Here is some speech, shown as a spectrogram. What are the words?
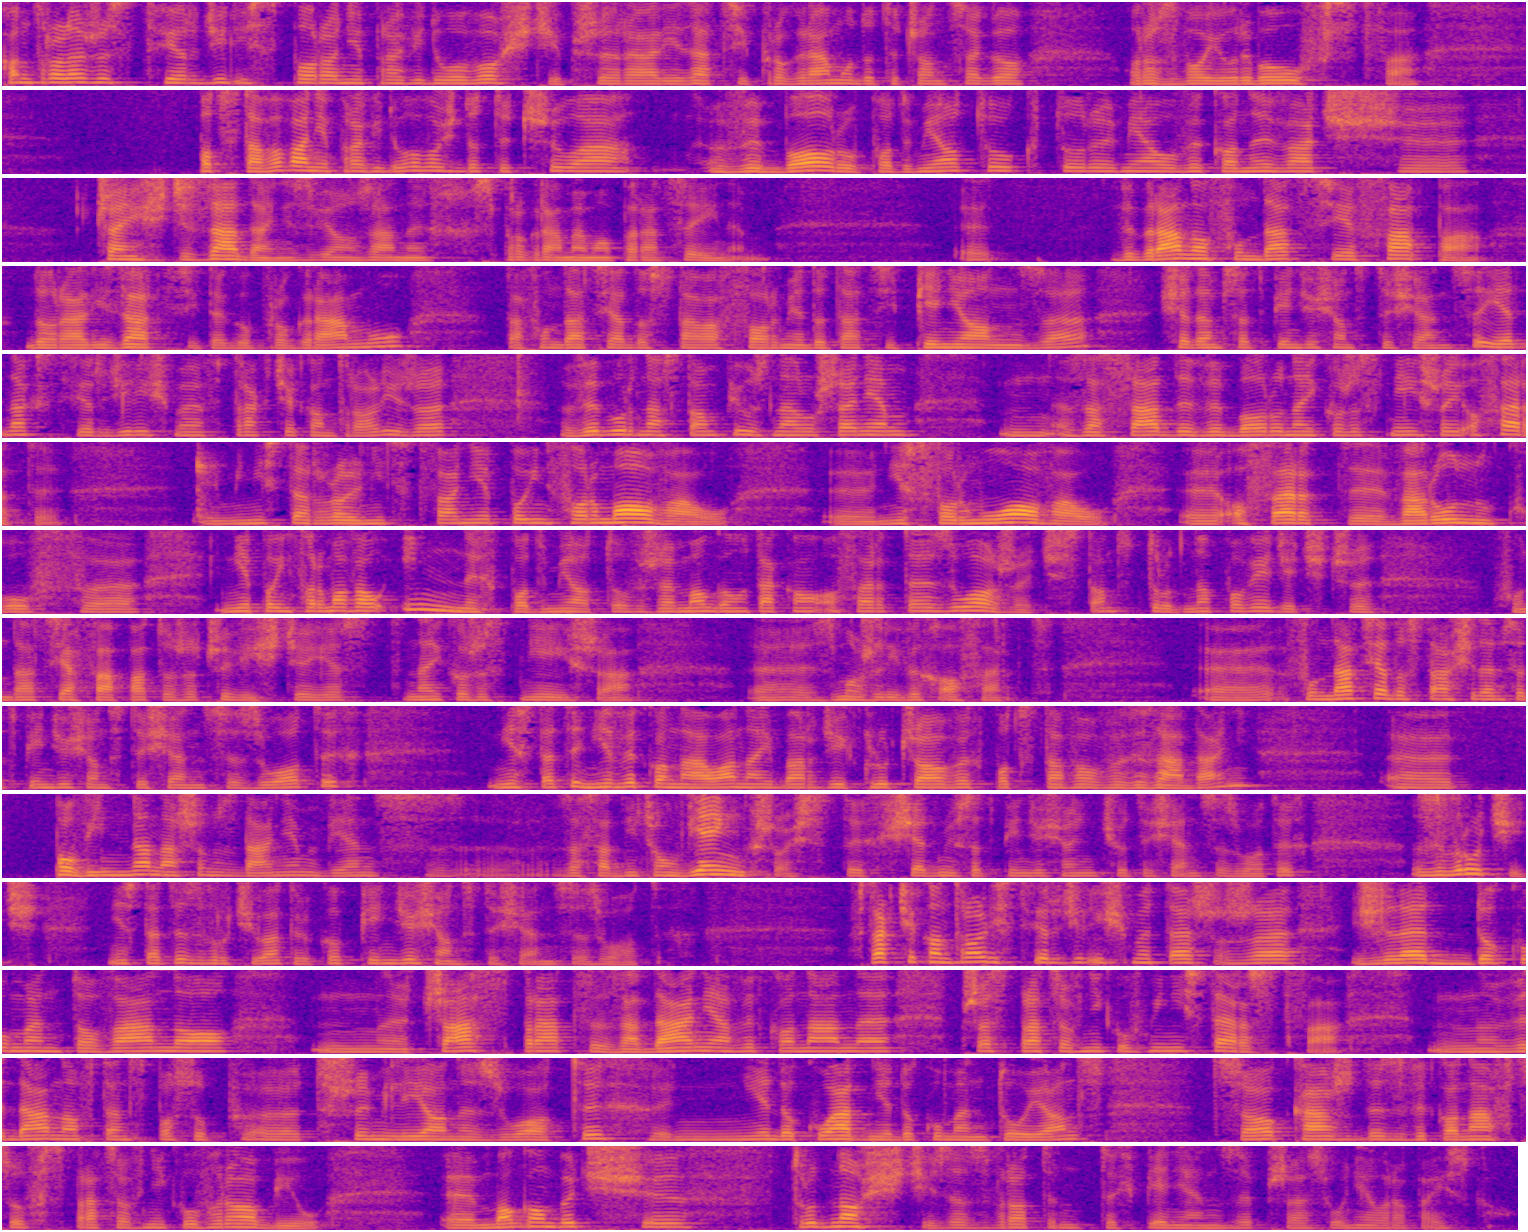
Kontrolerzy stwierdzili sporo nieprawidłowości przy realizacji programu dotyczącego rozwoju rybołówstwa. Podstawowa nieprawidłowość dotyczyła wyboru podmiotu, który miał wykonywać e, część zadań związanych z programem operacyjnym. E, wybrano fundację FAPA do realizacji tego programu. Ta fundacja dostała w formie dotacji pieniądze 750 tysięcy, jednak stwierdziliśmy w trakcie kontroli, że wybór nastąpił z naruszeniem mm, zasady wyboru najkorzystniejszej oferty. Minister rolnictwa nie poinformował, y, nie sformułował y, oferty, warunków, y, nie poinformował innych podmiotów, że mogą taką ofertę złożyć. Stąd trudno powiedzieć, czy Fundacja FAPA to rzeczywiście jest najkorzystniejsza z możliwych ofert. Fundacja dostała 750 tysięcy złotych. Niestety nie wykonała najbardziej kluczowych, podstawowych zadań powinna naszym zdaniem więc zasadniczą większość z tych 750 tysięcy złotych zwrócić. Niestety zwróciła tylko 50 tysięcy złotych. W trakcie kontroli stwierdziliśmy też, że źle dokumentowano mm, czas pracy, zadania wykonane przez pracowników ministerstwa. Mm, wydano w ten sposób 3 e, miliony złotych, niedokładnie dokumentując, co każdy z wykonawców, z pracowników robił. E, mogą być e, trudności ze zwrotem tych pieniędzy przez Unię Europejską.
